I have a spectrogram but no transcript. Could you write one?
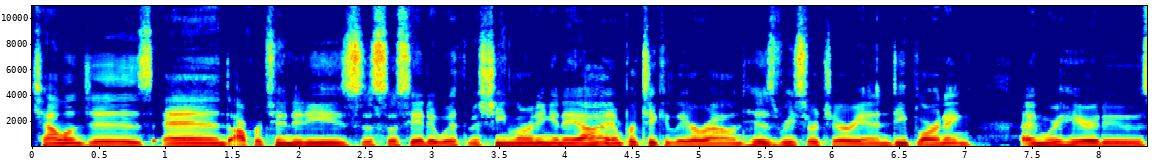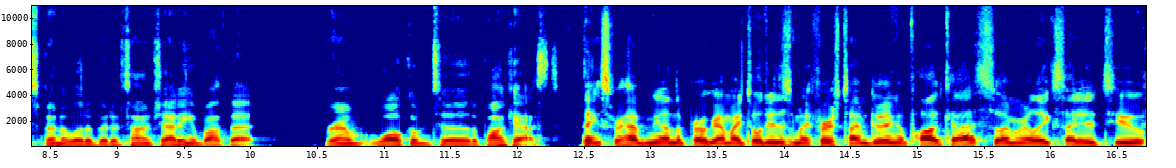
challenges and opportunities associated with machine learning and AI, and particularly around his research area in deep learning. And we're here to spend a little bit of time chatting about that. Graham, welcome to the podcast. Thanks for having me on the program. I told you this is my first time doing a podcast, so I'm really excited to,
